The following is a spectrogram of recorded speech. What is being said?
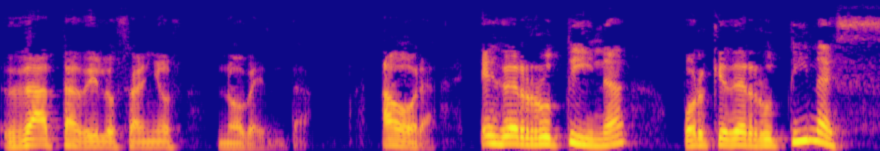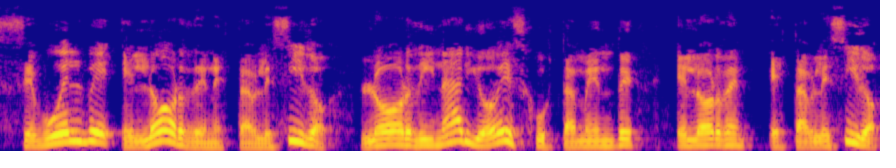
data de los años 90. Ahora, es de rutina porque de rutina se vuelve el orden establecido. Lo ordinario es justamente el orden establecido,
